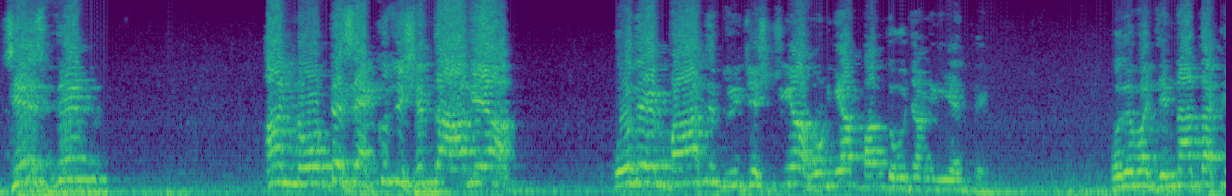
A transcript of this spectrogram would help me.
ਜਿਸ ਦਿਨ ਆ ਨੋਟਿਸ ਐਕੁਜੀਸ਼ਨ ਦਾ ਆ ਗਿਆ। ਉਹਦੇ ਬਾਅਦ ਰਜਿਸਟਰੀਆਂ ਹੋਣੀਆਂ ਬੰਦ ਹੋ ਜਾਣਗੀਆਂ ਇੱਥੇ। ਉਹਦੇ ਬਾਅਦ ਜਿੰਨਾ ਤੱਕ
